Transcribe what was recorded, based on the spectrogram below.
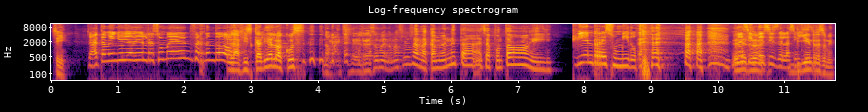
Sí. Ya también yo ya di el resumen, Fernando. La fiscalía lo acusa. No manches, el resumen nomás fue para la camioneta, se apuntó y Bien resumido. Una Es síntesis de la síntesis. Bien resumido.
